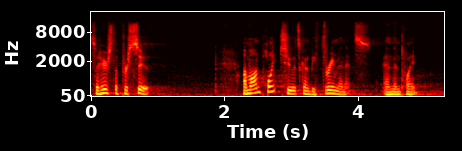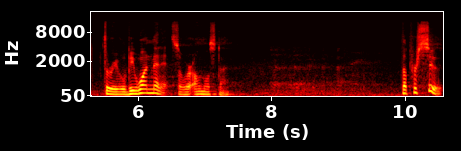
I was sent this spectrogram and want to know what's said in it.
So here's the pursuit I'm on point two, it's going to be three minutes, and then point three will be one minute, so we're almost done. The pursuit.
